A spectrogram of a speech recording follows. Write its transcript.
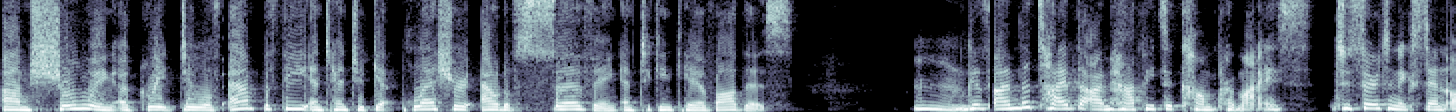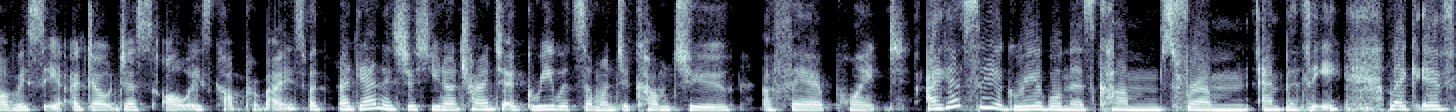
um, showing a great deal of empathy and tend to get pleasure out of serving and taking care of others. Because mm, I'm the type that I'm happy to compromise to a certain extent, obviously. I don't just always compromise. But again, it's just, you know, trying to agree with someone to come to a fair point. I guess the agreeableness comes from empathy. Like if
